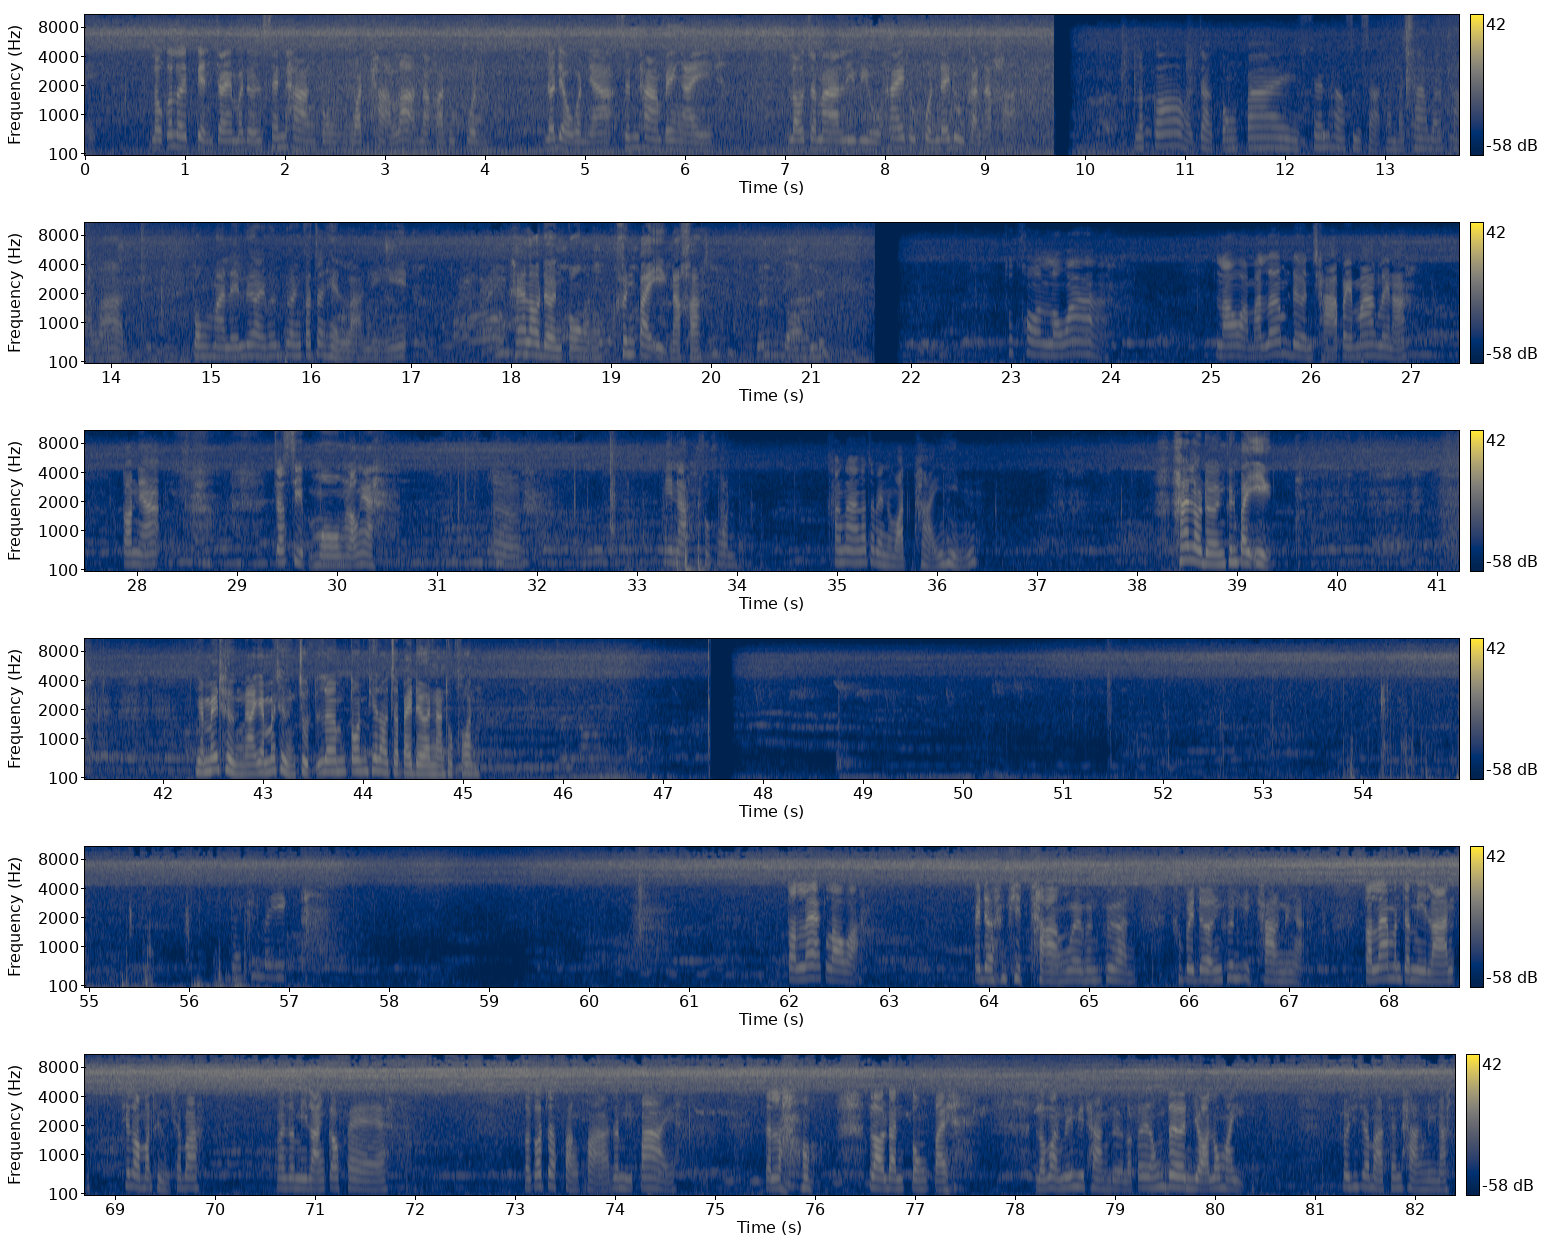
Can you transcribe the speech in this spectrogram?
เราก็เลยเปลี่ยนใจมาเดินเส้นทางตรงวัดผาลาดนะคะ ทุกคน แล้วเดี๋ยววันนี้เส้นทางเป็นไง เราจะมารีวิวให้ทุกคนได้ดูกันนะคะ แล้วก็จากตรงป้ายเส้นทางศึกษาธรรมชาติวัดผาลาด ตรงมาเรื่อยๆเพื่อนๆก็จะเห็นร้านนี้ ให้เราเดินตรงขึ้นไปอีกนะคะ ทุกคนเราว่า เราอะมาเริ่มเดินช้าไปมากเลยนะ ตอนเนี้ยจะสิบโมงแล้วไง เออ นี่นะทุกคน ข้างหน้าก็จะเป็นวัดผายหิน ให้เราเดินขึ้นไปอีก ยังไม่ถึงนะ ยังไม่ถึงจุดเริ่มต้นที่เราจะไปเดินนะทุกคน เดินขึ้นไปอีก ตอนแร กเราอะไปเดินผิดทางเว้ยเพื่อนๆ คือไปเดินขึ้นอีกทางหนึ่งอะตอนแรกมันจะมีร้านที่เรามาถึงใช่ปะมันจะมีร้านกาแฟ แล้วก็จะฝั่งขวาจะมีป้าย แต่เราเราดันตรงไป แล้วมันไม่มีทางเดินเราก็ต้องเดินย้อนลงมาอีก เพื่อที่จะมาเส้นทางนี้นะ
